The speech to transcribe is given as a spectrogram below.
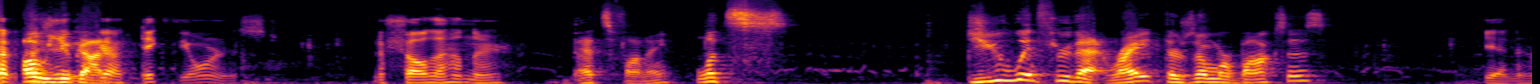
I Oh, think you we got it. Dick the Ornist. It fell down there. That's funny. Let's. You went through that, right? There's no more boxes. Yeah, no.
